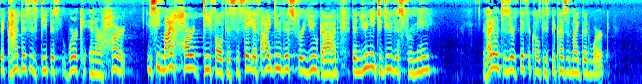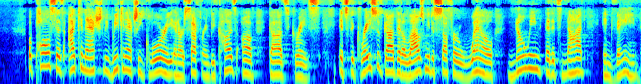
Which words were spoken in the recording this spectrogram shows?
that God does his deepest work in our heart. You see, my heart default is to say, if I do this for you, God, then you need to do this for me. And I don't deserve difficulties because of my good work. But Paul says, I can actually, we can actually glory in our suffering because of God's grace. It's the grace of God that allows me to suffer well, knowing that it's not in vain.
